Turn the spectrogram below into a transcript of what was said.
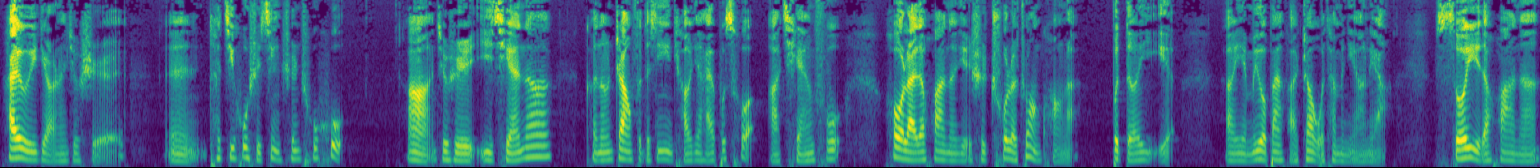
还有一点呢，就是，嗯，她几乎是净身出户，啊，就是以前呢，可能丈夫的经济条件还不错啊，前夫，后来的话呢，也是出了状况了，不得已，啊，也没有办法照顾他们娘俩，所以的话呢，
